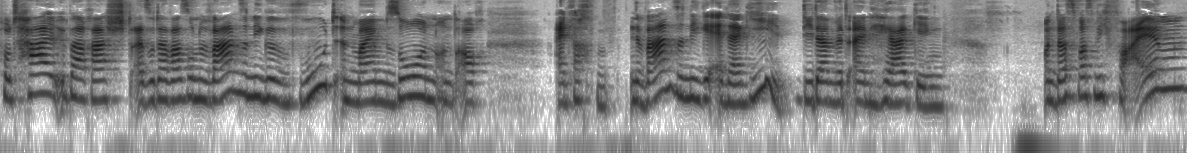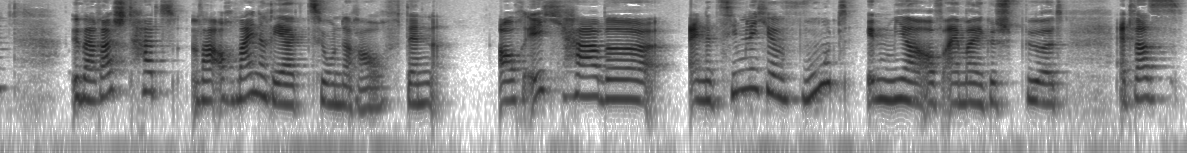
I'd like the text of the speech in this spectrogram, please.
total überrascht. Also da war so eine wahnsinnige Wut in meinem Sohn und auch einfach eine wahnsinnige Energie, die damit einherging. Und das, was mich vor allem überrascht hat, war auch meine Reaktion darauf. Denn auch ich habe eine ziemliche Wut in mir auf einmal gespürt. Etwas,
